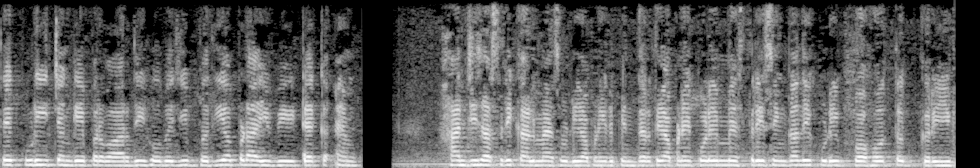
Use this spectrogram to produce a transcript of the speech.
ਤੇ ਕੁੜੀ ਚੰਗੇ ਪਰਿਵਾਰ ਦੀ ਹੋਵੇ ਜੀ, ਵਧੀਆ ਪੜ੍ਹਾਈ ਬੀਟੈਕ ਐਮ ਹਾਂਜੀ, ਸਤਿ ਸ੍ਰੀ ਅਕਾਲ, ਮੈਂ ਤੁਹਾਡੀ ਆਪਣੀ ਰੁਪਿੰਦਰ ਤੇ ਆਪਣੇ ਕੋਲੇ ਮਿਸਤਰੀ ਸਿੰਘਾਂ ਦੀ ਕੁੜੀ ਬਹੁਤ ਗਰੀਬ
